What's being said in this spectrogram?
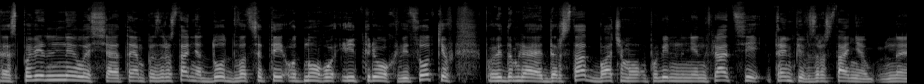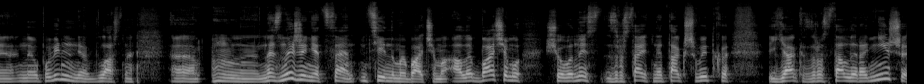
е, сповільнилися темпи зростання до 21,3%, повідомляє Держстат. Бачимо уповільнення інфляції, темпів зростання не, не уповільнення, власне, е, не зниження цен, цін ми бачимо, але бачимо, що вони зростають не так швидко, як зростали раніше.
